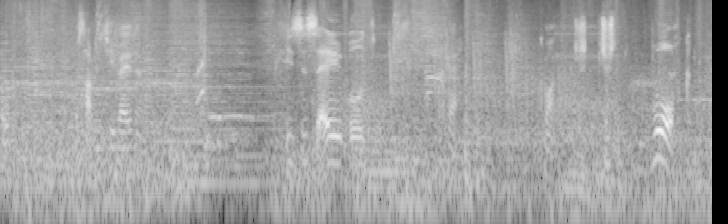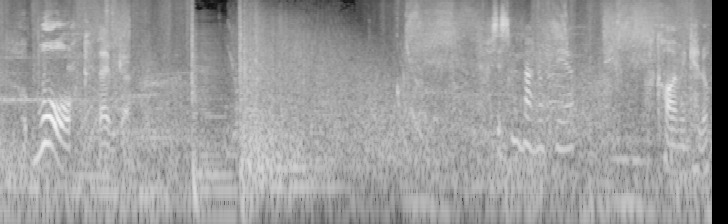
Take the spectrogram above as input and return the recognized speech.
Oh, what's happening to Vader? He's disabled. Okay. Come on. Just, just walk. Walk. There we go. Is this man up here? I can't even get up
